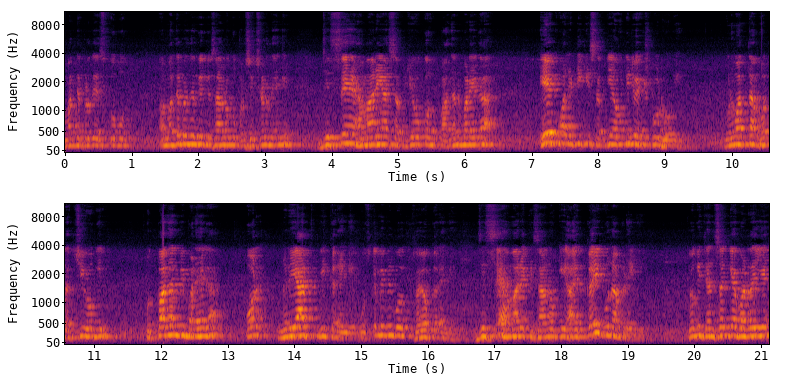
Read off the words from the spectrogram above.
मध्य प्रदेश को और मध्य प्रदेश के किसानों को प्रशिक्षण देंगे, जिससे हमारे यहाँ सब्जियों का उत्पादन बढ़ेगा। एक क्वालिटी की सब्ज़ियाँ होगी जो एक्सपोर्ट होगी। गुणवत्ता बहुत अच्छी होगी, उत्पादन भी बढ़ेगा और निर्यात भी करेंगे, उसके में भी वो सहयोग करेंगे, जिससे हमारे किसानों की आय कई गुना बढ़ेगी। क्योंकि जनसंख्या बढ़ रही है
